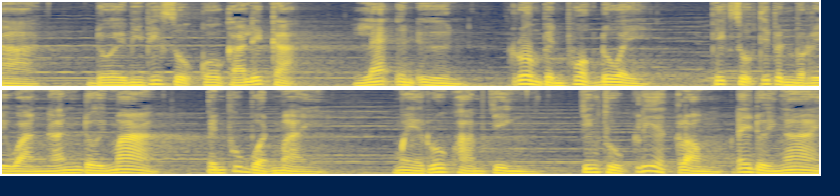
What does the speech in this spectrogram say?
ดา โดยมีภิกษุโกกาลิกะ และอื่นๆ ร่วมเป็นพวกด้วย ภิกษุที่เป็นบริวารนนั้นโดยมาก เป็นผู้บวชใหม่ ไม่รู้ความจริงจึงถูกเกลี้ยกล่อมได้โดยง่าย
